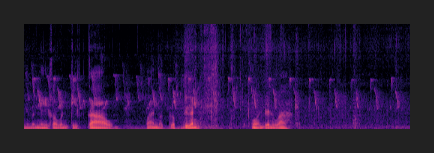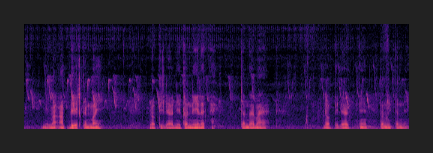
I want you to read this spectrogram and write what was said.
นี่วันนี้ก็วันที่เก้า บ้านมาเกือบเดือนโอนเดือนว่านี่มาอัปเดตกันไหมรอบที่แล้วนี่ตอนนี้แหละจำได้ไหมรอบที่แล้วนี่ตอนนี้ตอนนี้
